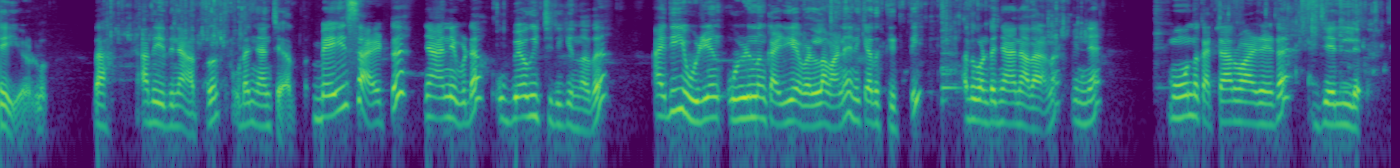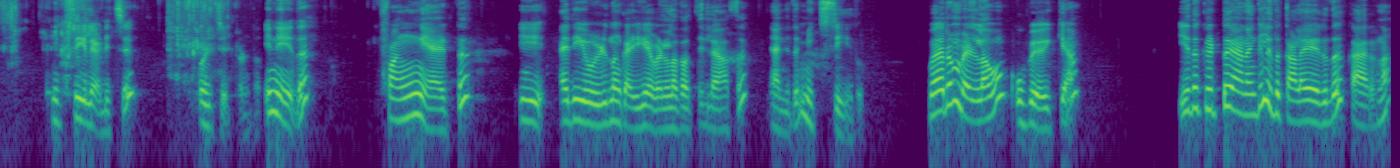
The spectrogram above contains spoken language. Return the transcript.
ചെയ്യുള്ളൂ. ദാ അത് ഇതിനകത്ത് കൂടെ ഞാൻ ചേർത്ത്. ബേസായിട്ട് ഞാനിവിടെ ഉപയോഗിച്ചിരിക്കുന്നത് അരി ഉഴി ഉഴുന്നും കഴിയ വെള്ളമാണ് എനിക്കത് കിട്ടി. അതുകൊണ്ട് ഞാൻ അതാണ് പിന്നെ മൂന്ന് കറ്റാർ വാഴയുടെ ജെല്ല് മിക്സിയിലടിച്ച് ഒഴിച്ചിട്ടുണ്ട്. ഇനി ഇത് ഭംഗിയായിട്ട് ഈ അരി ഉഴുന്നും കഴുകിയ വെള്ളത്തിനകത്ത് ഞാനിത് മിക്സ് ചെയ്തു. വെറും വെള്ളവും ഉപയോഗിക്കാം. ഇത് കിട്ടുകയാണെങ്കിൽ ഇത് കളയരുത്. കാരണം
